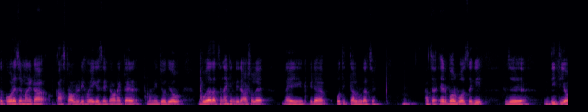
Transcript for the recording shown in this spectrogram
তো করেছেন মানে এটা কাজটা অলরেডি হয়ে গেছে, এটা অনেকটা মানে যদিও বোঝা যাচ্ছে না, কিন্তু এটা আসলে এই, এটা অতীতকাল বোঝাচ্ছে। আচ্ছা এরপর বলছে কি যে দ্বিতীয়,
